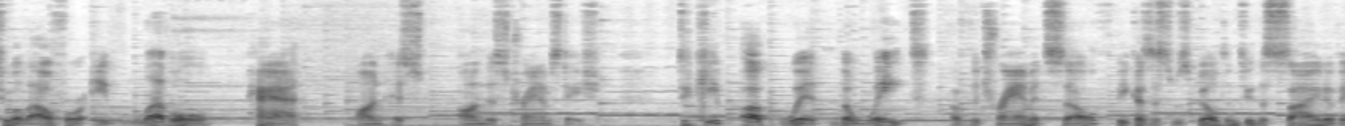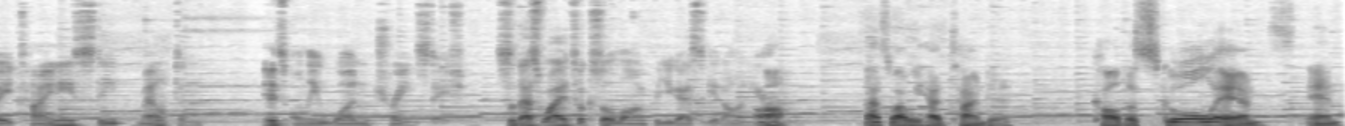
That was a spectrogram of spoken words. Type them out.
to allow for a level path on on this tram station. To keep up with the weight of the tram itself, because this was built into the side of a tiny, steep mountain, it's only one train station. So that's why it took so long for you guys to get on here. Oh, that's why we had time to call the school and and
